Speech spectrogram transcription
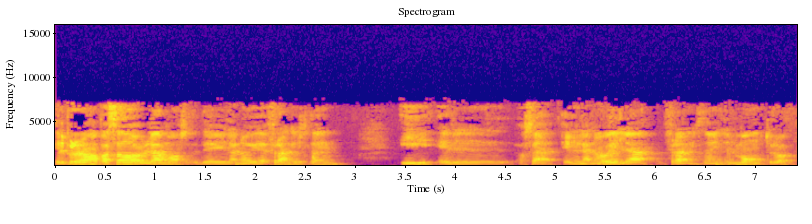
El programa pasado hablamos de la novia de Frankenstein y el, o sea, en la novela Frankenstein, el monstruo,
